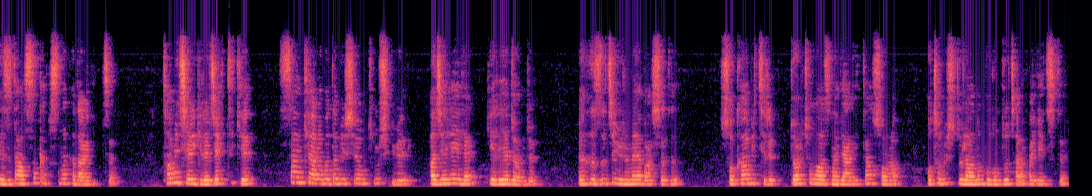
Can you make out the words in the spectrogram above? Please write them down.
rezidansın kapısına kadar gitti. Tam içeri girecekti ki sanki arabada bir şey unutmuş gibi aceleyle geriye döndü ve hızlıca yürümeye başladı. Sokağı bitirip dört yol ağzına geldikten sonra otobüs durağının bulunduğu tarafa geçti.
